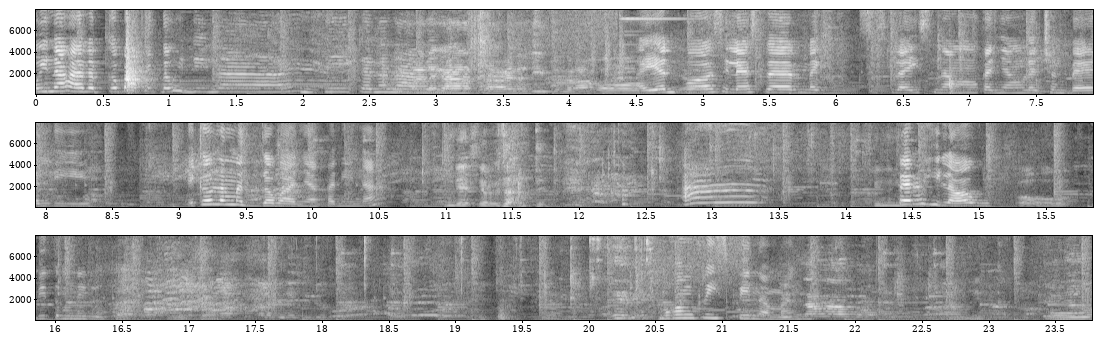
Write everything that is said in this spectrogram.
Uy, nahanap ka. Bakit daw hindi na, hindi ka na Ay, mga namin? naghahanap sa akin, nandito lang ako. Ayan po, si Lester nag-slice ng kanyang lechon belly. Ikaw lang naggawa niya kanina? Hindi, si Rosante. Ah, pero hilaw. Oo. Dito mo niluto. Mukhang crispy naman. Oo.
